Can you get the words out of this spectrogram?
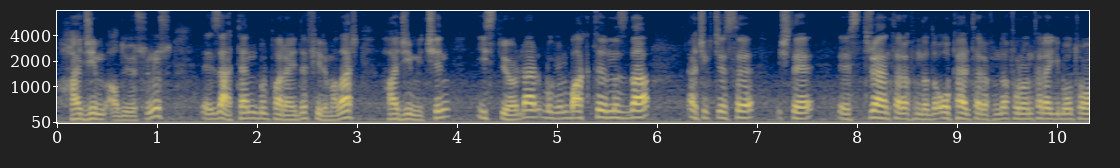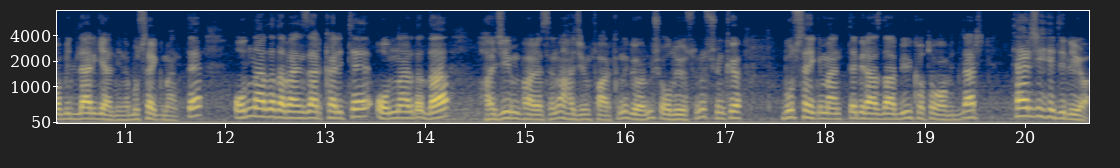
hacim alıyorsunuz. E, Zaten bu parayı da firmalar hacim için istiyorlar. Bugün baktığımızda açıkçası işte e, Citroen tarafında da Opel tarafında Frontera gibi otomobiller geldi yine bu segmentte. Onlarda da benzer kalite, onlarda da hacim parasını, hacim farkını görmüş oluyorsunuz. Çünkü bu segmentte biraz daha büyük otomobiller tercih ediliyor.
